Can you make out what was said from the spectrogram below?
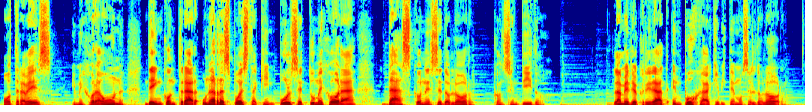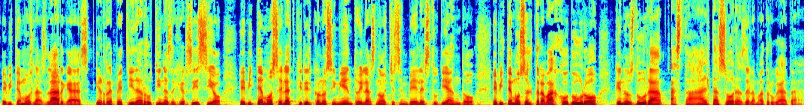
otra vez, y mejor aún, de encontrar una respuesta que impulse tu mejora, das con ese dolor con sentido. La mediocridad empuja a que evitemos el dolor, Evitemos las largas y repetidas rutinas de ejercicio, evitemos el adquirir conocimiento y las noches en vela estudiando, evitemos el trabajo duro que nos dura hasta altas horas de la madrugada.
